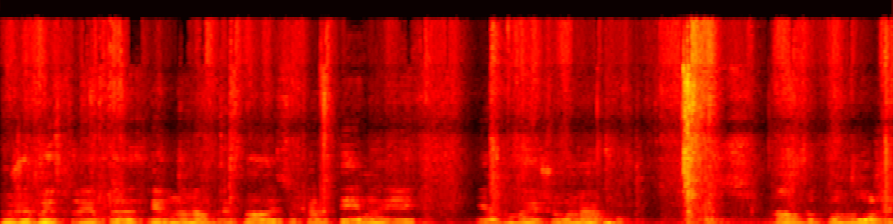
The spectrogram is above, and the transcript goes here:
дуже швидко і оперативно нам прислали цю картину і я думаю, що вона нам допоможе.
